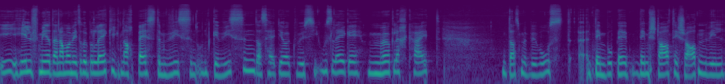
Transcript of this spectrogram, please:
Ich helfe mir dann einmal mit der Überlegung nach bestem Wissen und Gewissen. Das hat ja eine gewisse Auslegemöglichkeit, dass man bewusst äh, dem, dem Staat schaden will.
